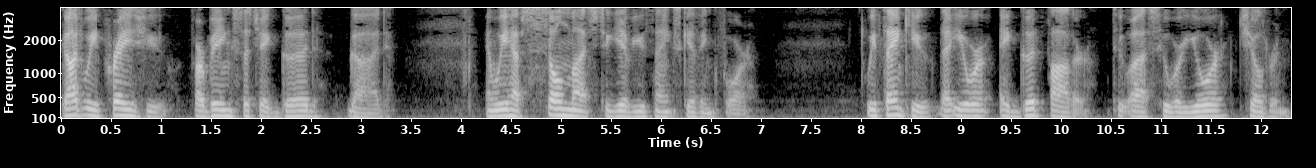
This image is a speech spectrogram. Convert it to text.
God, we praise you for being such a good God. And we have so much to give you thanksgiving for. We thank you that you were a good father to us who were your children.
